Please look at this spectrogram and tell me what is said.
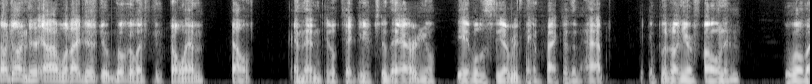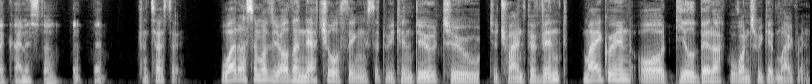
No, don't. Uh, what I just do, Google it, Control M health, and then it'll take you to there and you'll be able to see everything. In fact, there's an app. You can put it on your phone and do all that kind of stuff. But uh, Fantastic. What are some of the other natural things that we can do to to try and prevent migraine or deal better once we get migraine?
